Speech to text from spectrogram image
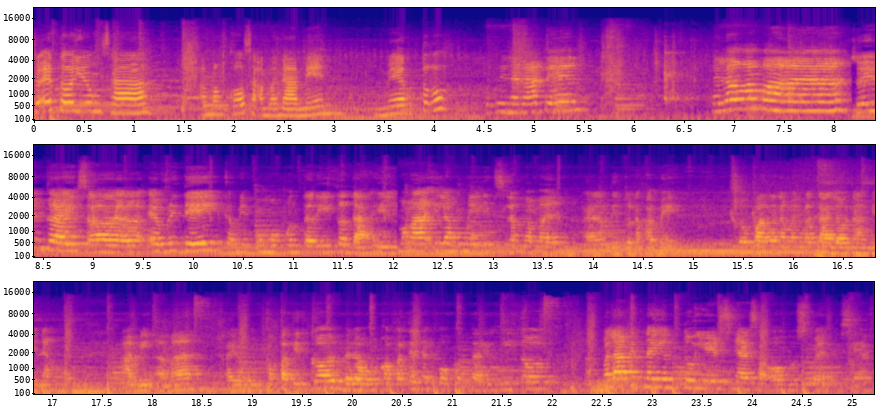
So, ito yung sa amang ko, sa ama namin, Merto. Tukoy na natin. Hello, Ama! So yun guys, uh, everyday kami pumupunta rito dahil mga ilang minutes lang naman uh, dito na kami. So para naman madalaw namin ang aming ama. Yung kapatid ko, dalawang kapatid nagpupunta rin dito. Malapit na yung 2 years niya sa August 27.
